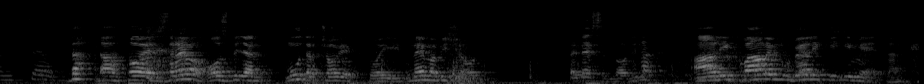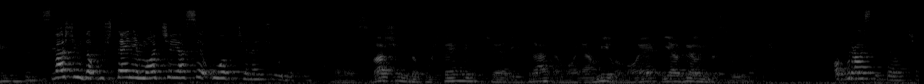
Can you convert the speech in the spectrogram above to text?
Anselmu. Da, da, to je zreo, ozbiljan, mudar čovjek koji nema više od 50 godina ali hvale mu veliki imetak. S vašim dopuštenjem oče ja se uopće neću udati. E, S vašim dopuštenjem, kćeri, draga moja, milo moje, ja želim da se udate. Oprostite oče.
